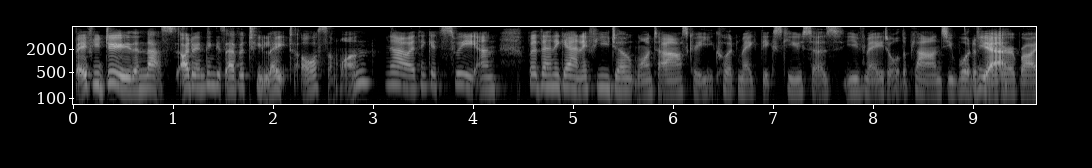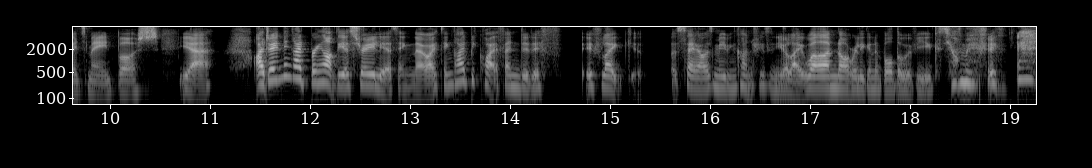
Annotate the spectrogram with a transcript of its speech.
But if you do then that's i don't think it's ever too late to ask someone. No, I think it's sweet, and but then again, if you don't want to ask her, you could make the excuse as you've made all the plans. You would have Yeah. made her a bridesmaid, but yeah. I don't think i'd bring up the australia thing though. I think i'd be quite offended if if like say I was moving countries and you're like, well, I'm not really going to bother with you because you're moving.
